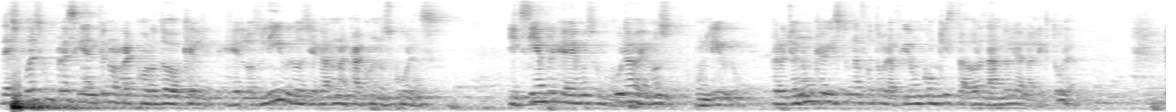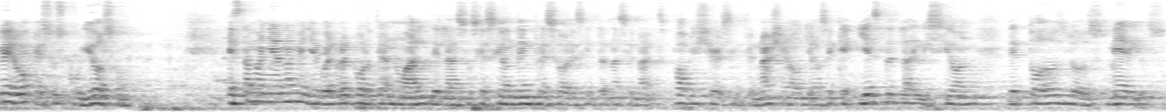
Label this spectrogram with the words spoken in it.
después un presidente nos recordó que, que los libros llegaron acá con los curas. Y siempre que vemos un cura vemos un libro pero yo nunca he visto una fotografía de un conquistador dándole a la lectura. Pero eso es curioso. Esta mañana me llegó el reporte anual de la Asociación de Impresores Internacionales, Publishers International, yo no sé qué, y esta es la división de todos los medios.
